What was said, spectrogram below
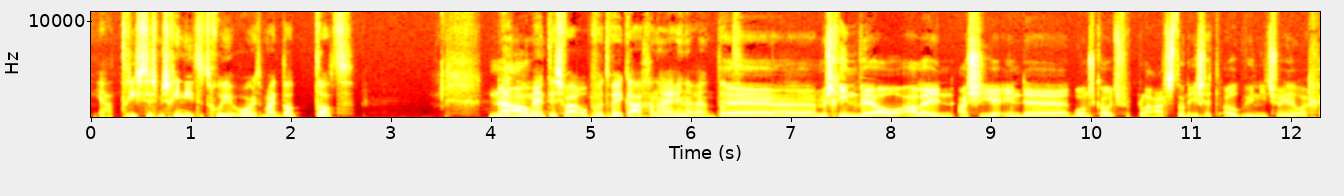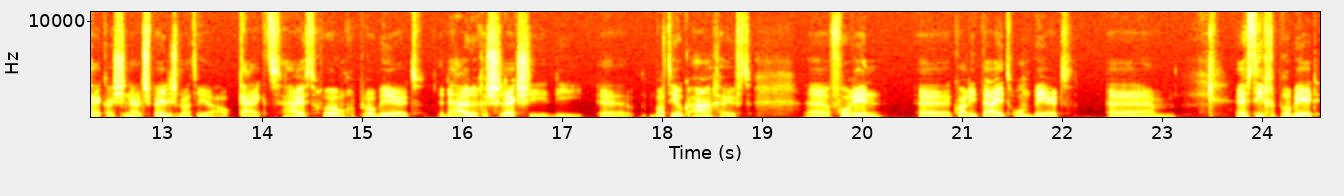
ja, triest is misschien niet het goede woord, maar dat dat nou, het moment is waarop we het WK gaan herinneren. Dat... Uh, misschien wel, alleen als je je in de bondscoach verplaatst, dan is het ook weer niet zo heel erg gek als je naar het spelersmateriaal kijkt. Hij heeft gewoon geprobeerd de huidige selectie, die, uh, wat hij ook aangeeft, uh, voorin kwaliteit ontbeert. Ehm, heeft hij geprobeerd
